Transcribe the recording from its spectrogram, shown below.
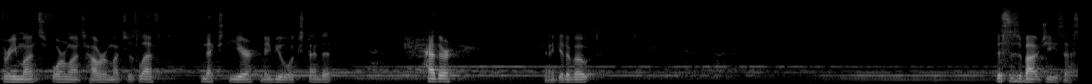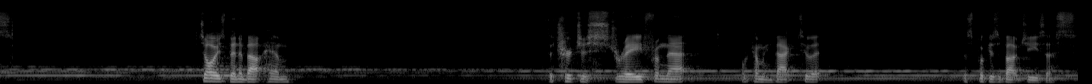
three months, four months, however much is left, next year, maybe we'll extend it. Heather, can I get a vote? This is about Jesus. It's always been about him. The church has strayed from that. We're coming back to it. This book is about Jesus.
